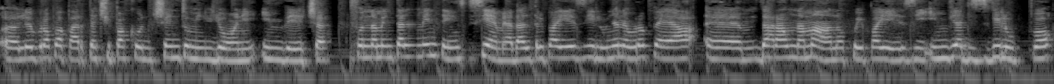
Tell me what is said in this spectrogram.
eh, l'Europa partecipa con 100 milioni invece. Fondamentalmente insieme ad altri paesi l'Unione Europea eh, darà una mano a quei paesi in via di sviluppo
